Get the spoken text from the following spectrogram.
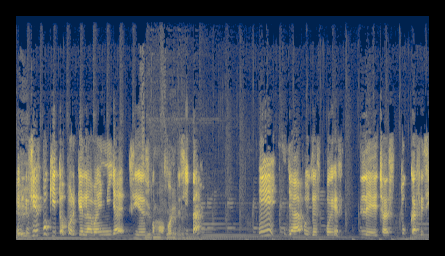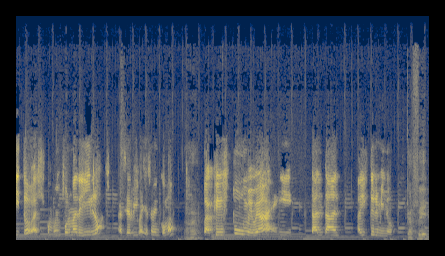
Eh, sí es poquito porque la vainilla sí es Sí, es como fuertecita. Y ya pues después le echas tu cafecito así como en forma de hilo hacia arriba, ya saben cómo, para que espume, ¿verdad? Y tan tan, ahí terminó. Café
